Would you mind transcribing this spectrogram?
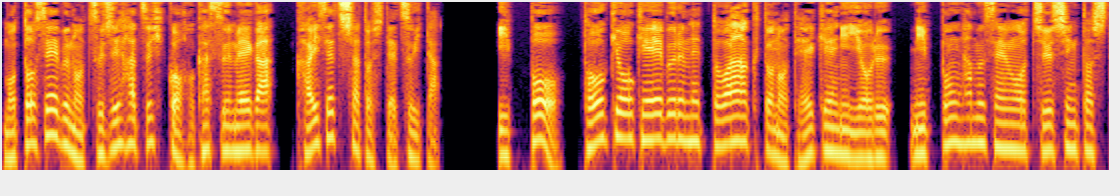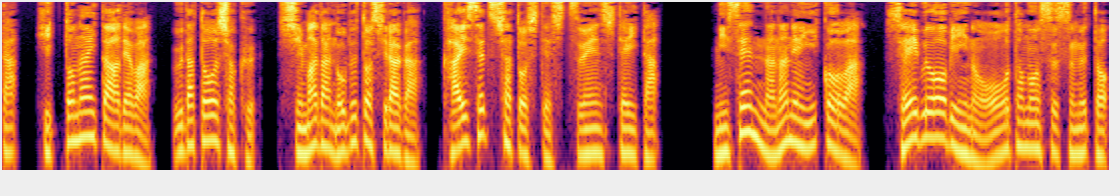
元西部の辻初彦他数名が解説者としてついた。一方、東京ケーブルネットワークとの提携による日本ハム戦を中心としたヒットナイターでは、宇田東職、島田信俊らが解説者として出演していた。2007年以降は、西武 OB の大友進と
